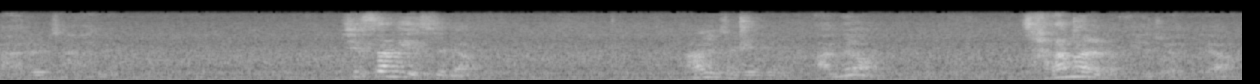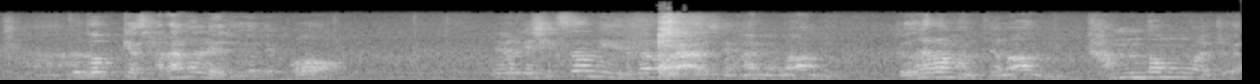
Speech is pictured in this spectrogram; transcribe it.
말을 잘하면. 식상이 있으면 잘해야 돼. 아니요. 사랑을 해줘야 돼요. 아. 뜨겁게 사랑을 해줘야 되고, 이렇게 식상이 인상을 발생하면은 그 사람한테는 감동을 줘야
